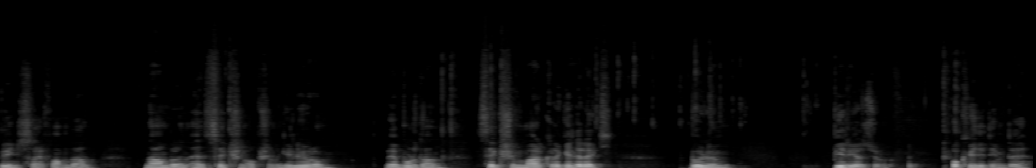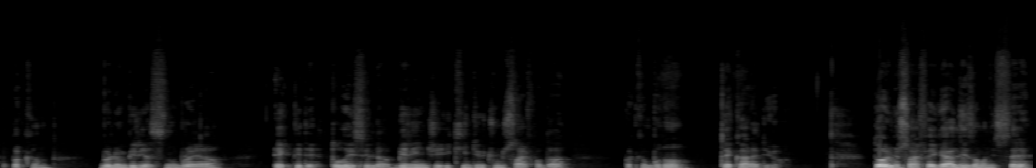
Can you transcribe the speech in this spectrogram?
birinci sayfamdan. Number and Section option'ı geliyorum. Ve buradan Section Marker'a gelerek bölüm 1 yazıyorum. OK dediğimde bakın bölüm 1 yazısını buraya ekledi. Dolayısıyla birinci, ikinci, üçüncü sayfada bakın bunu tekrar ediyor. Dördüncü sayfaya geldiği zaman ise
